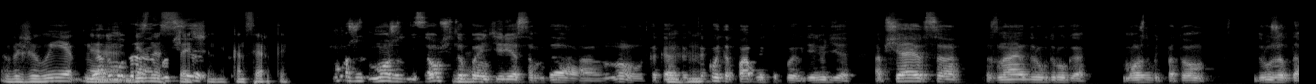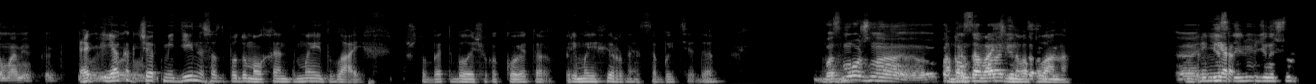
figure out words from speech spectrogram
в живые э, бизнес-сессионы, концерты. Может, может быть, сообщество да. по интересам, да. Ну, вот какая, угу. какой-то паблик такой, где люди общаются, знают друг друга. Может быть, потом дружат домами, как Я, я как человек медийный сразу подумал handmade life, чтобы это было еще какое-то прямоэфирное событие, да? Возможно, э, образовательного добавим, плана. Э, Например, Если люди начнут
